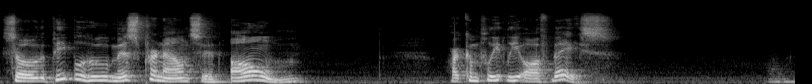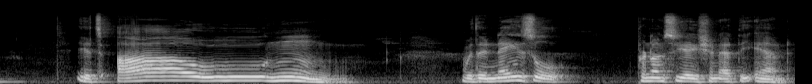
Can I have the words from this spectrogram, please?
So the people who mispronounce it, om, are completely off base. It's aung with a nasal pronunciation at the end.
